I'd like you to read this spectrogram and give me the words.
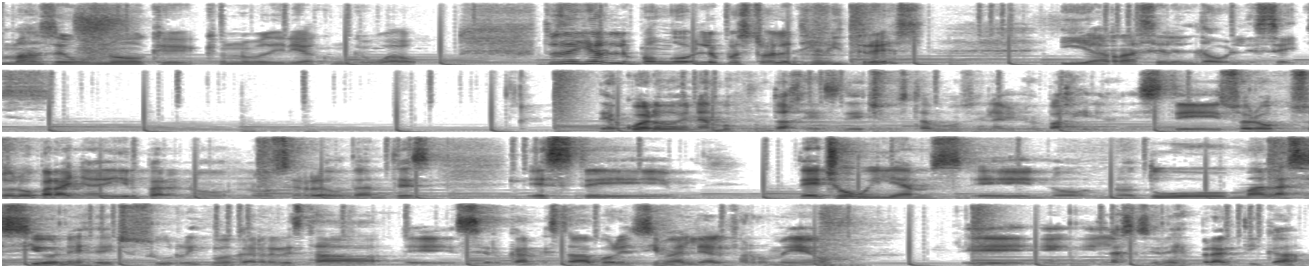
más de uno que, que, uno diría como que wow. Entonces yo le pongo, le he puesto a Latifi 3 y a Russell el doble 6 de acuerdo en ambos puntajes, de hecho estamos en la misma página. Este, solo, solo para añadir, para no, no ser redundantes, este, de hecho Williams eh, no, no, tuvo malas sesiones, de hecho su ritmo de carrera estaba, eh, cercano, estaba por encima del de Alfa Romeo eh, en, las sesiones de práctica.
